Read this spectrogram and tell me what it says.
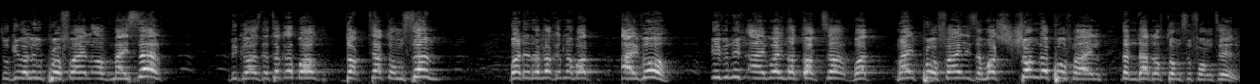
to give a little profile of myself because they talk about Dr. Thompson, but they're not talking about Ivor. Even if Ivor is not doctor, but my profile is a much stronger profile than that of Thompson Fontaine.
